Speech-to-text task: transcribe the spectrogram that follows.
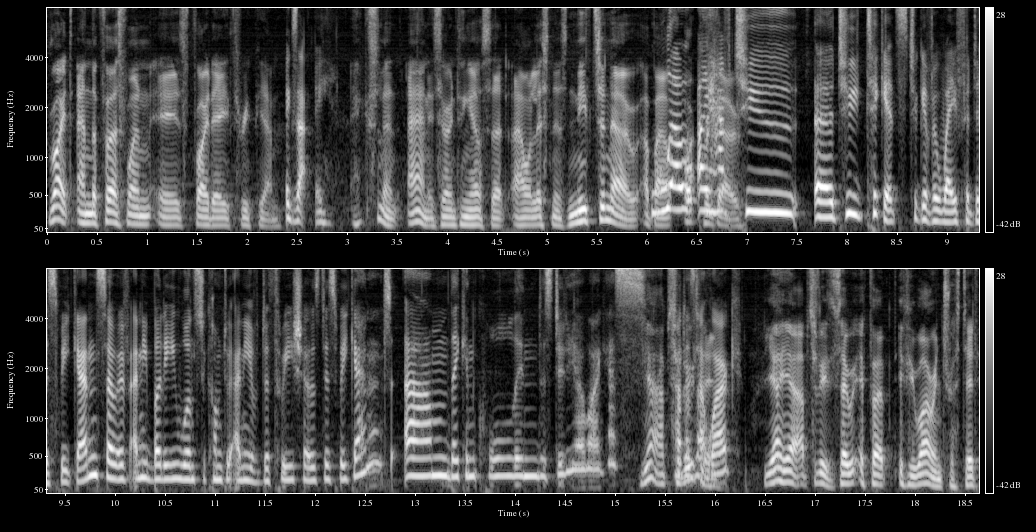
Right, and the first one is Friday, 3 p.m. Exactly. Excellent. Anne, is there anything else that our listeners need to know about well, I have two uh, two tickets to give away for this weekend. So if anybody wants to come to any of the three shows this weekend, um, they can call in the studio. I guess. Yeah, absolutely. How does that work? Yeah, yeah, absolutely. So if uh, if you are interested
